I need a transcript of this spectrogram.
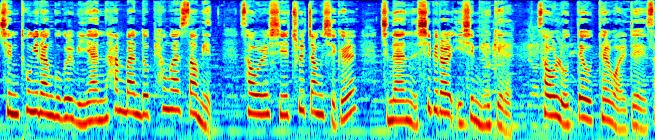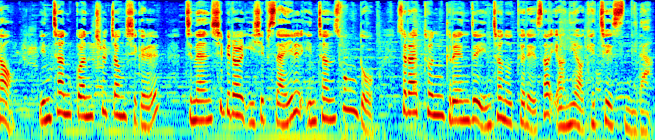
신통일한국을 위한 한반도 평화 서밋 서울시 출정식을 지난 11월 26일 서울 롯데호텔 월드에서 인천권 출정식을 지난 11월 24일 인천 송도 세라톤 그랜드 인천호텔에서 연이어 개최했습니다.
